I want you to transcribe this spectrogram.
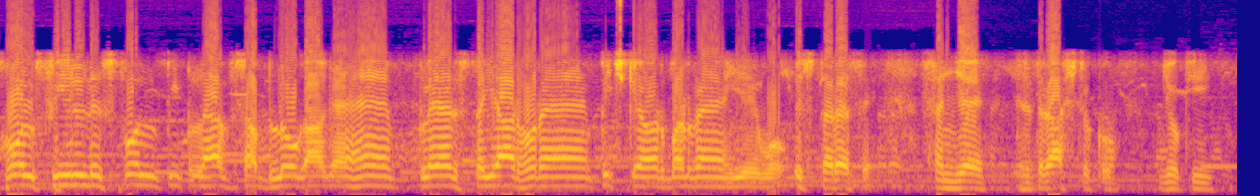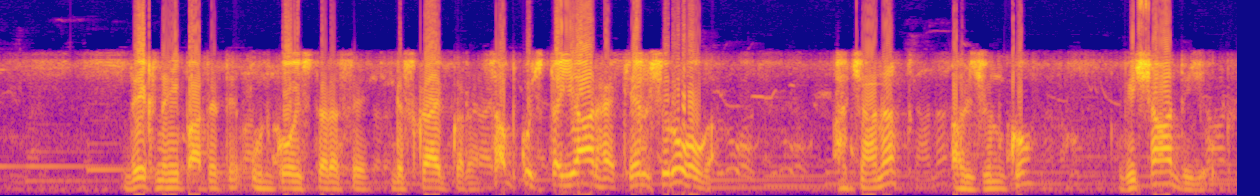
whole field is full people have सब लोग आ गए हैं प्लेयर्स तैयार हो रहे हैं पिच के और बढ़ रहे हैं, ये वो इस तरह से। संजय धृतराष्ट्र को, जो कि देख नहीं पाते थे, उनको इस तरह से डिस्क्राइब कर रहे हैं। सब कुछ तैयार है, खेल शुरू होगा। अचानक अर्जुन को विषाद योग।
